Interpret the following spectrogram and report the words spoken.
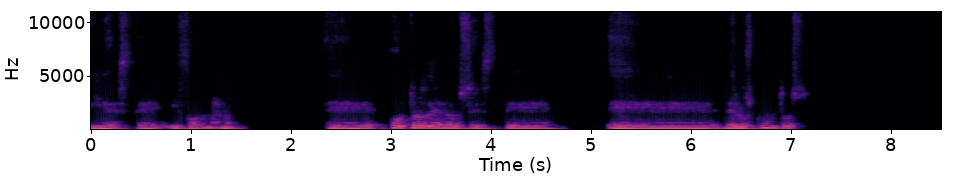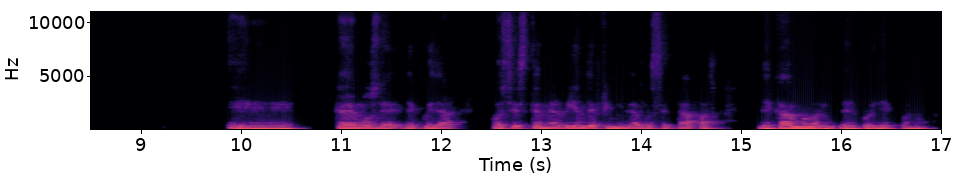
y, este, y forma, ¿no? Eh, otro de los, este, eh, de los puntos eh, que debemos de, de, cuidar, pues es tener bien definidas las etapas de cada uno del, del proyecto, ¿no?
